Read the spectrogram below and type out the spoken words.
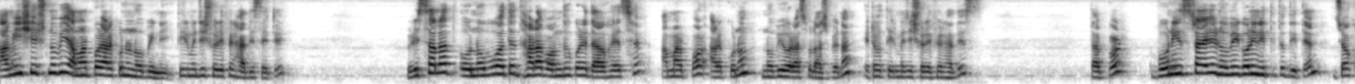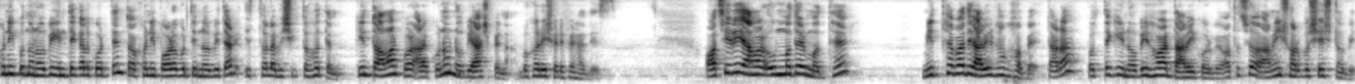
আমি শেষ নবী, আমার পরে আর কোনো নবী নেই। তিরমিজি শরীফের হাদিস এটি। রিসালাত ও নবুয়াতের ধারা বন্ধ করে দেওয়া হয়েছে। আমার পর আর কোনো নবী ও রাসুল আসবে না। এটাও তিরমিজি শরীফের হাদিস। তারপর, বনি ইসরায়েলি নবীগণই নেতৃত্ব দিতেন। যখনই কোনো নবী ইন্তেকাল করতেন, তখনই পরবর্তী নবী তার স্থলাভিষিক্ত হতেন। কিন্তু আমার পর আর কোনো নবী আসবে না, বুখারি শরীফের হাদিস। অচিরেই আমার উম্মতের মধ্যে মিথ্যাবাদীর আবির্ভাব হবে। তারা প্রত্যেকেই নবী হওয়ার দাবি করবে, অথচ আমি সর্বশেষ নবী।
